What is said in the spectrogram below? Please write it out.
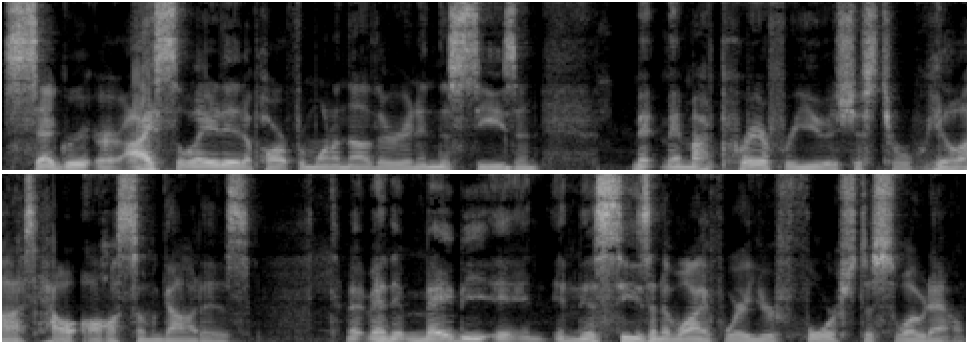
segregated or isolated apart from one another and in this season man, my prayer for you is just to realize how awesome God is. Man, it may be in, in this season of life where you're forced to slow down,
